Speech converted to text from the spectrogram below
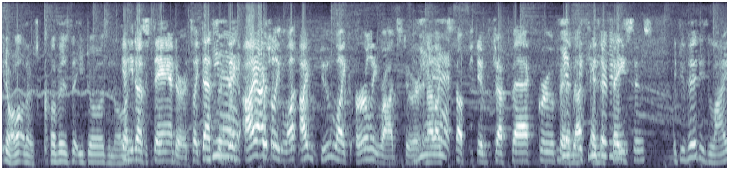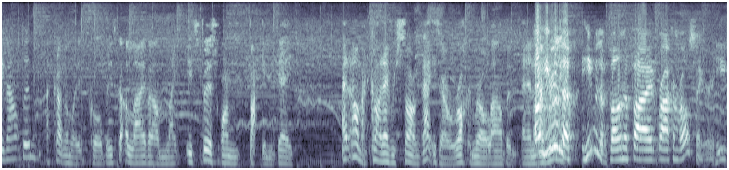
you know a lot of those covers that he does and all. Yeah, that he does standards. Like that's Yeah, the thing. I but- actually li- I do like early Rod Stewart, and I like stuff he did with Jeff Beck group Yeah, and, but uh, and the heard his- Faces. If you've heard his live album, I can't remember what it's called, but he's got a live album, like his first one back in the day. And oh my god, every song that is a rock and roll album. And Oh, I he really- was a he was a bona fide rock and roll singer. He's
